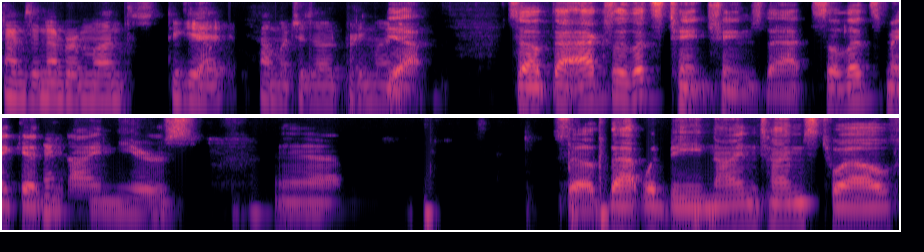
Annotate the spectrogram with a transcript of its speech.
times the number of months to get how much is owed pretty much. yeah. So that actually, let's change change that. So let's make it Okay. nine years. And so that would be nine times twelve.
